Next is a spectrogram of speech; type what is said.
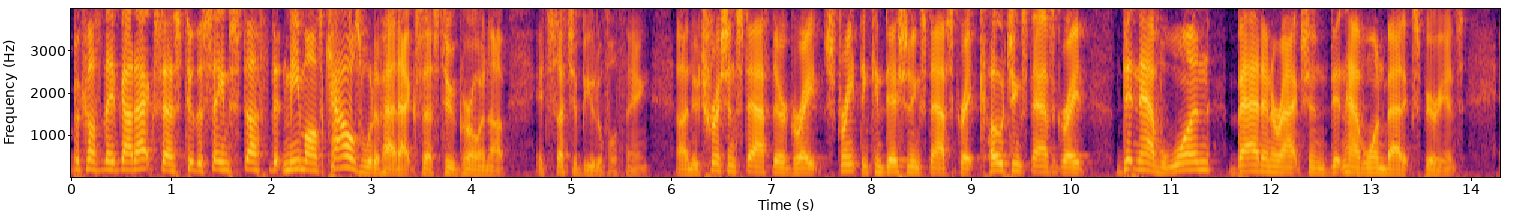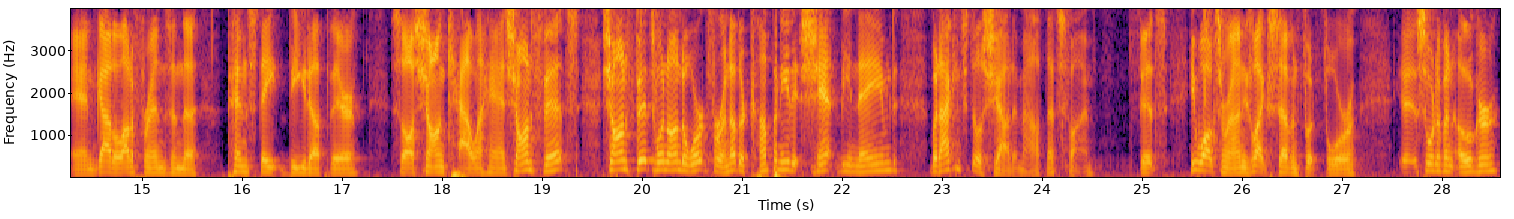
because they've got access to the same stuff that Meemaw's cows would have had access to growing up. It's such a beautiful thing. Uh, nutrition staff, they're great. Strength and conditioning staff's great. Coaching staff's great. Didn't have one bad interaction, didn't have one bad experience. And got a lot of friends in the Penn State beat up there. Saw Sean Callahan, Sean Fitz. Sean Fitz went on to work for another company that shan't be named, but I can still shout him out. That's fine. Fitz, he walks around. He's like seven foot four, uh, sort of an ogre,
